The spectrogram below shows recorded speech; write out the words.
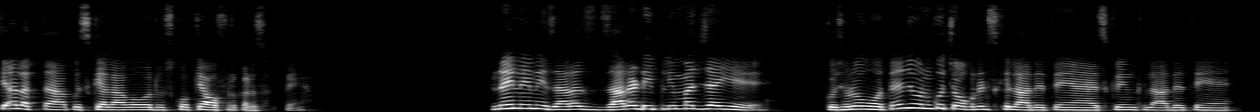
क्या लगता है आप इसके अलावा और उसको क्या ऑफ़र कर सकते हैं? नहीं नहीं नहीं, ज़्यादा ज़्यादा डीपली मत जाइए। कुछ लोग होते हैं जो उनको चॉकलेट्स खिला देते हैं आइसक्रीम खिला देते हैं।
